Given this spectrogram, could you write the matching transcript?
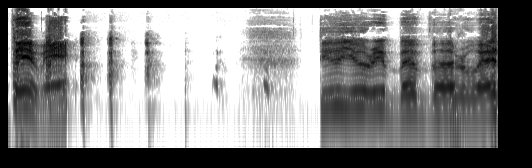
Steve! Do you remember when...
